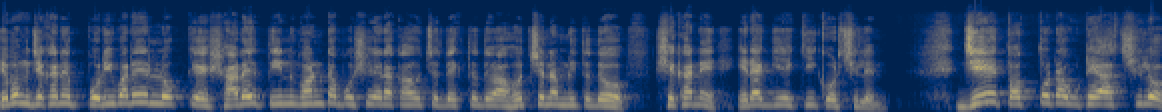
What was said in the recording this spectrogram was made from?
এবং যেখানে পরিবারের লোককে সাড়ে তিন ঘণ্টা বসিয়ে রাখা হচ্ছে, দেখতে দেওয়া হচ্ছে না, মৃতদেহ, সেখানে এরা গিয়ে কি করছিলেন? যে তত্ত্বটা উঠে আসছিল,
